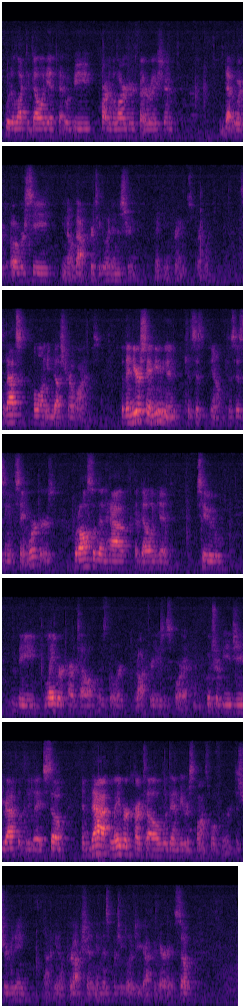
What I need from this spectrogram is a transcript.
would elect a delegate that would be part of a larger federation that would oversee, you know, that particular industry, making frames, apparently. So that's along industrial lines. But then your same union, consist, you know, consisting of the same workers, would also then have a delegate to the labor cartel, is the word Rocker uses for it, which would be geographically based. So, and that labor cartel would then be responsible for distributing, uh, you know, production in this particular geographic area. So,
